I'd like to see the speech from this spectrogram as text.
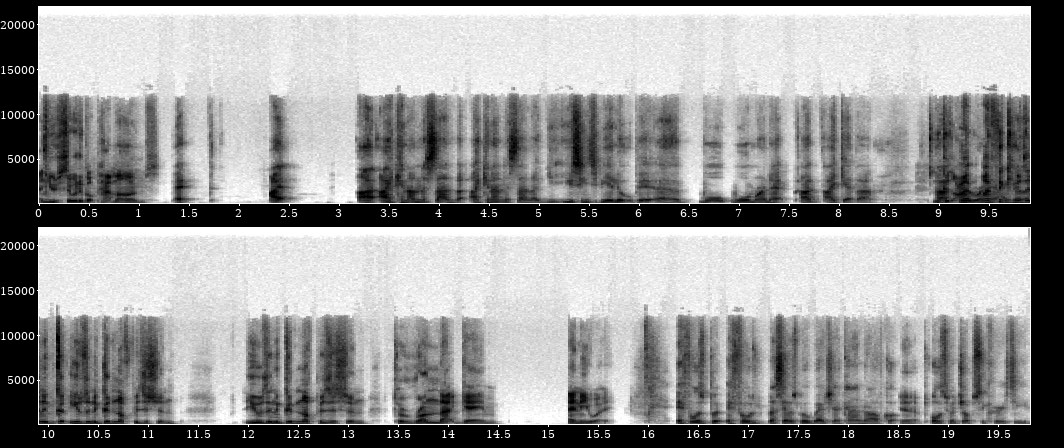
and you still would have got Pat Mahomes. I, I, I can understand that. I can understand that. You, you seem to be a little bit uh, more warmer on it. I, I get that. Because uh, I, I think he was in a good he was in a good enough position. He was in a good enough position to run that game anyway. If it was if it was let's say it was Bill Belichick and I know I've got yeah. ultimate job security,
